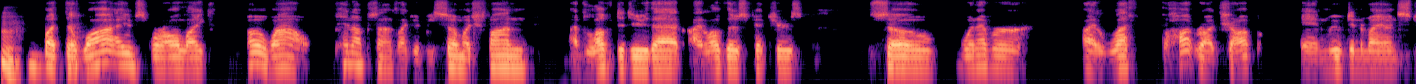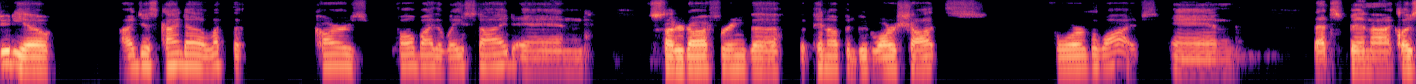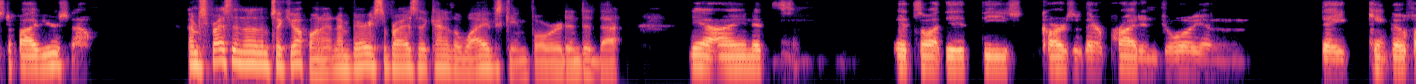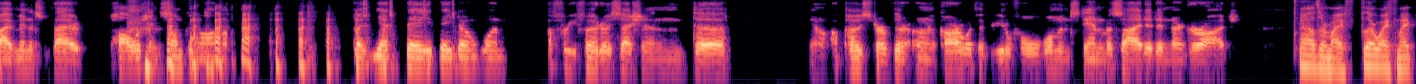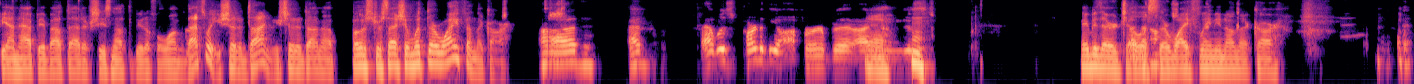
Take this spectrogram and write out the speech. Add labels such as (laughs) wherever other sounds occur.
Hmm. But the wives were all like, oh, wow, pinup sounds like it'd be so much fun. I'd love to do that. I love those pictures. So whenever I left the hot rod shop and moved into my own studio, I just kind of let the cars fall by the wayside and started offering the the pinup and boudoir shots for the wives, and that's been uh, close to five years now. I'm surprised that none of them took you up on it, and I'm very surprised that kind of the wives came forward and did that. Yeah, I mean it's it's uh, the, these cars are their pride and joy, and they can't go five minutes without polishing something on them. (laughs) But yet they they don't want a free photo session to you know a poster of their own car with a beautiful woman standing beside it in their garage. Well, their wife, their wife might be unhappy about that if she's not the beautiful woman. That's what you should have done. You should have done a poster session with their wife in the car. Uh, that, that was part of the offer, but I yeah. mean, just maybe they're jealous their wife leaning on their car. (laughs)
